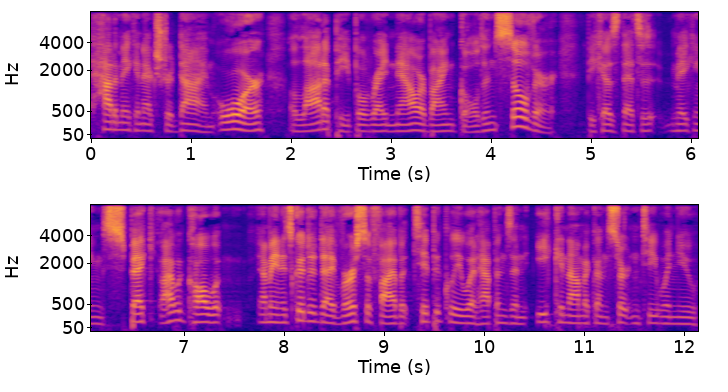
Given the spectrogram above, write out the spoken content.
how to make an extra dime. Or a lot of people right now are buying gold and silver because that's making spec. I would call what I mean. It's good to diversify, but typically what happens in economic uncertainty when you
